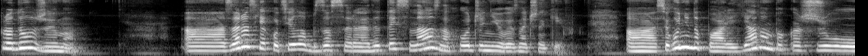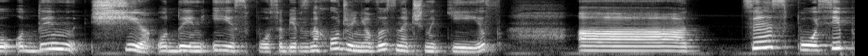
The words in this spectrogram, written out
Продовжуємо. А, Зараз я хотіла б зосередитись на знаходженні визначників. А, Сьогодні на парі я вам покажу один ще один із способів знаходження визначників. А, Це спосіб,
